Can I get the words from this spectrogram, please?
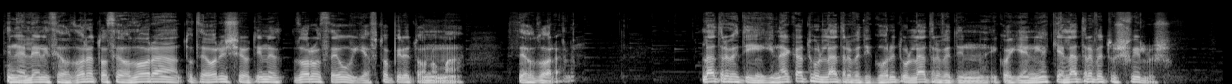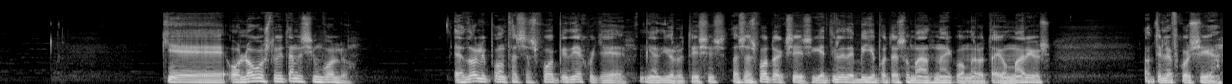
Την Ελένη Θεοδόρα. Το Θεοδόρα το θεώρησε ότι είναι δώρο Θεού, γι' αυτό πήρε το όνομα Θεοδόρα. Λάτρευε την γυναίκα του, λάτρευε την κόρη του, λάτρευε την οικογένεια και λάτρευε τους φίλους. Και ο λόγος του ήταν συμβόλαιο. Εδώ λοιπόν θα σας πω, επειδή έχω και μια-δύο ερωτήσεις, θα σας πω το εξής. Γιατί λέει, δεν πήγε ποτέ στο Παναθηναϊκό, με ρωτάει ο Μάριος από τη Λευκοσία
